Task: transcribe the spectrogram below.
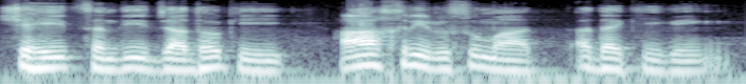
شہید سندیپ جادھو کی آخری رسومات ادا کی گئیں۔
